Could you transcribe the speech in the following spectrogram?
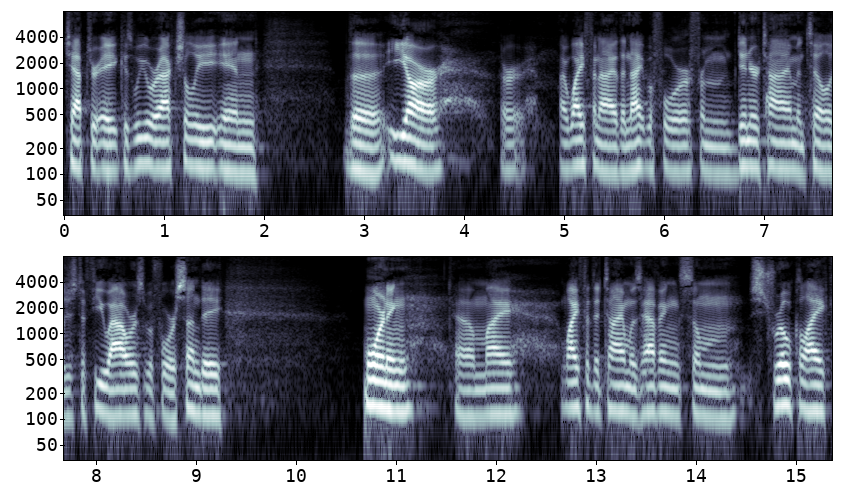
chapter 8 because we were actually in the ER or my wife and I, the night before, from dinner time until just a few hours before Sunday morning. Uh, my wife at the time was having some stroke like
